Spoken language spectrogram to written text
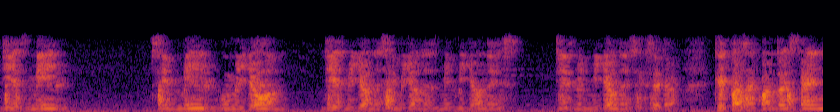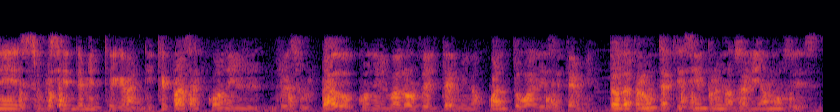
10.000, 100.000, un millón, 10 millones, 100 millones, 1000 millones, 10 mil millones, etcétera. ¿Qué pasa cuando esta n es suficientemente grande? ¿Qué pasa con el resultado, con el valor del término? ¿Cuánto vale ese término? Entonces la pregunta que siempre nos haríamos es,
